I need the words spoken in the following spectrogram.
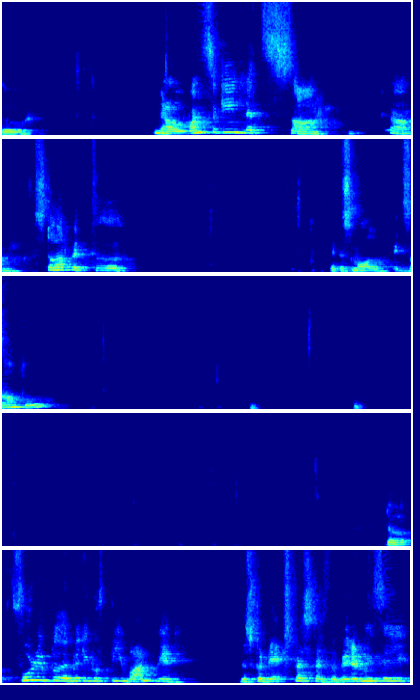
So now, once again, let's uh, um, start with uh, with a small example. The four-ripple embedding of P1, we had this could be expressed as the Veronese,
